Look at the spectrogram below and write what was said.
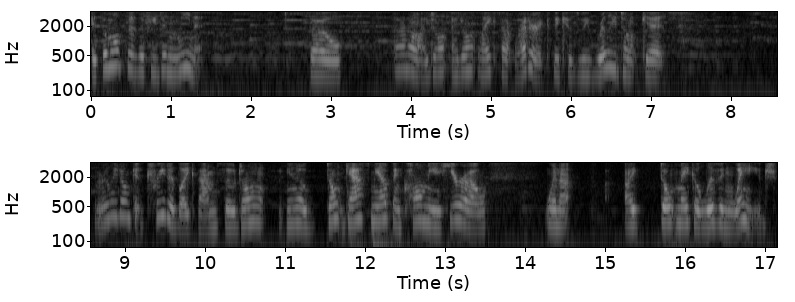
It's almost as if you didn't mean it. So, I don't know. I don't I don't like that rhetoric because we really don't get we really don't get treated like them. So don't, you know, don't gas me up and call me a hero when I I don't make a living wage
